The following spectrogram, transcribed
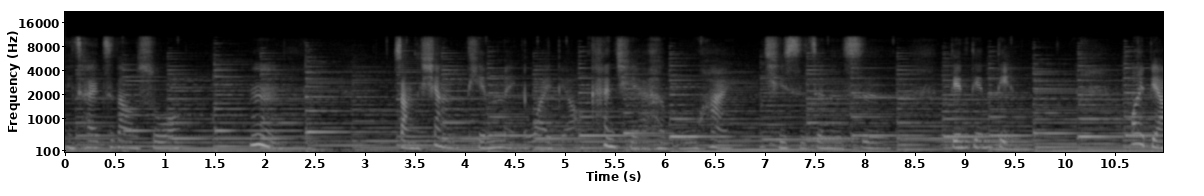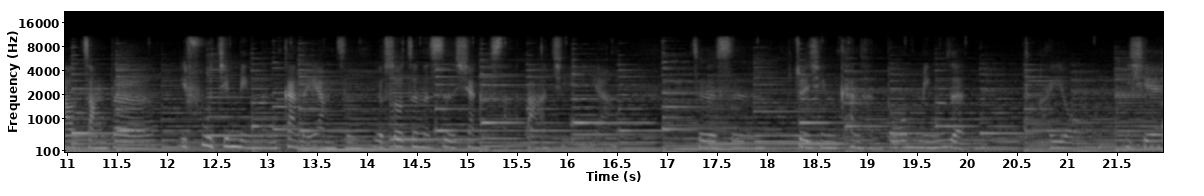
你才知道说，嗯，长相甜美的外表看起来很无害，其实真的是点点点。外表长得一副精明能干的样子，有时候真的是像个傻大姐一样。这个是最近看很多名人，还有一些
